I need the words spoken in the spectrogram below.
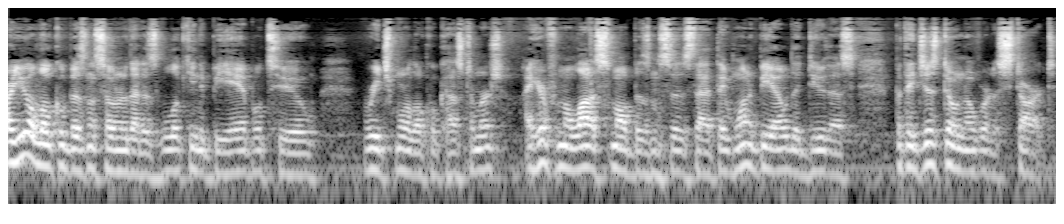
Are you a local business owner that is looking to be able to reach more local customers? I hear from a lot of small businesses that they want to be able to do this, but they just don't know where to start.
